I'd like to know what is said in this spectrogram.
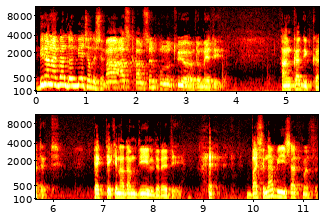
Bir an evvel dönmeye çalışın. Ma az kalsın unutuyordum Edi. Hanka dikkat et. Pek tekin adam değildir Edi. Başına bir iş açmasın.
